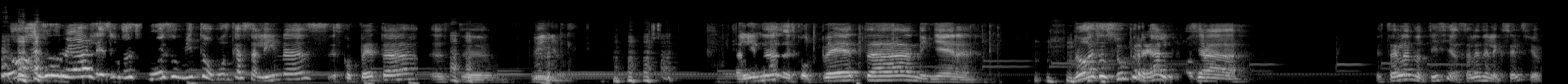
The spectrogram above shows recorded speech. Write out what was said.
No, eso es real, eso no es, no es un mito. Busca Salinas, escopeta, este, niño. Salinas, escopeta, niñera. No, eso es súper real. O sea, está en las noticias, sale en el Excelsior.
